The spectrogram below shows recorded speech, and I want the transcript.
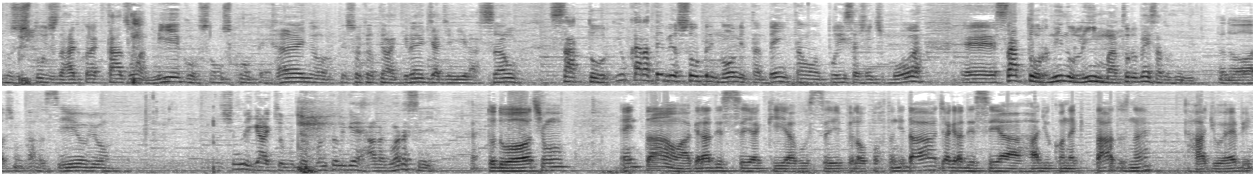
nos estúdios da Rádio Conectados um amigo, somos conterrâneo, uma pessoa que eu tenho uma grande admiração, Satur. E o cara tem meu sobrenome também, então por isso é gente boa. É Saturnino Lima. Tudo bem, Saturnino? Tudo ótimo, Carlos Silvio. Deixa eu ligar aqui o microfone que eu liguei errado, agora sim. Tudo ótimo. Então, agradecer aqui a você pela oportunidade, agradecer à Rádio Conectados, né? Rádio Web,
